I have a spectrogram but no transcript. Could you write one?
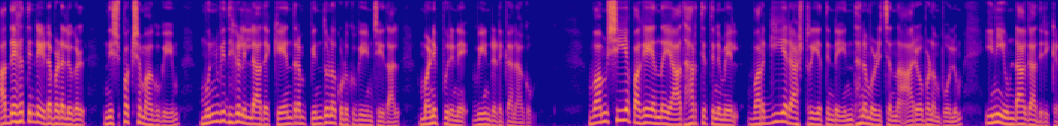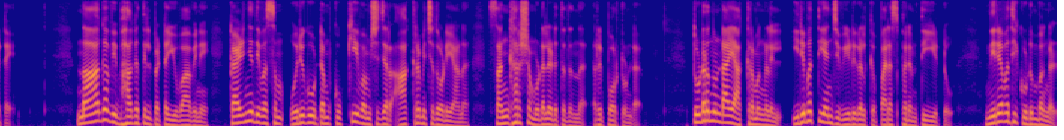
അദ്ദേഹത്തിന്റെ ഇടപെടലുകൾ നിഷ്പക്ഷമാകുകയും മുൻവിധികളില്ലാതെ കേന്ദ്രം പിന്തുണ കൊടുക്കുകയും ചെയ്താൽ മണിപ്പൂരിനെ വീണ്ടെടുക്കാനാകും. വംശീയ പകയെന്ന യാഥാർത്ഥ്യത്തിനുമേൽ വർഗീയ രാഷ്ട്രീയത്തിന്റെ ഇന്ധനമൊഴിച്ചെന്ന ആരോപണം പോലും ഇനിയുണ്ടാകാതിരിക്കട്ടെ. നാഗവിഭാഗത്തിൽപ്പെട്ട യുവാവിനെ കഴിഞ്ഞ ദിവസം ഒരു കൂട്ടം കുക്കി വംശജർ ആക്രമിച്ചതോടെയാണ് സംഘർഷമുടലെടുത്തതെന്ന് റിപ്പോർട്ടുണ്ട്. തുടർന്നുണ്ടായ അക്രമങ്ങളിൽ ഇരുപത്തിയഞ്ച് വീടുകൾക്ക് പരസ്പരം തീയിട്ടു. നിരവധി കുടുംബങ്ങൾ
